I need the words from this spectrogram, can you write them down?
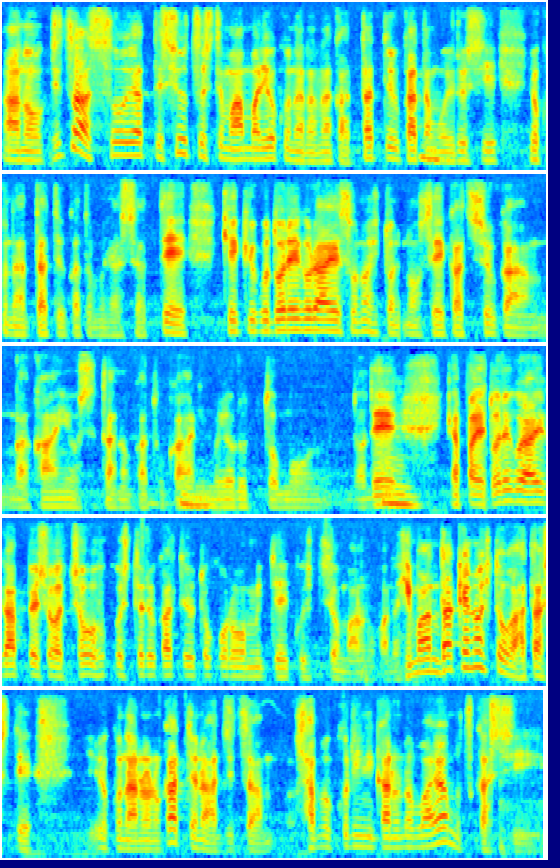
あの実はそうやって手術してもあんまり良くならなかったっていう方もいるし、良、くなったという方もいらっしゃって、結局、どれぐらいその人の生活習慣が関与してたのかとかにもよると思うので、うん、やっぱりどれぐらい合併症が重複してるかというところを見ていく必要もあるのかな、肥満だけの人が果たして良くなるのかっていうのは、実はサブクリニカルの場合は難しい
